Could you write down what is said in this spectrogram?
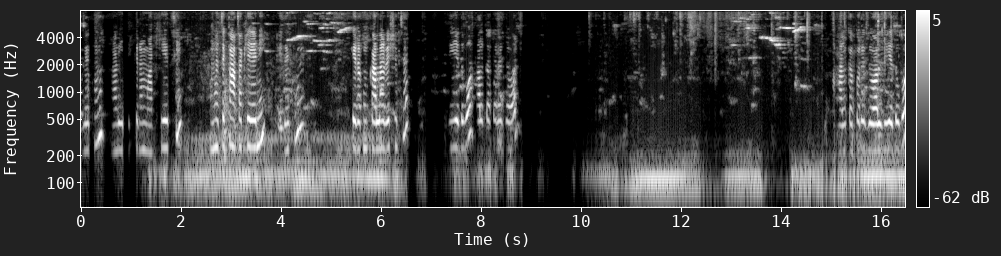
দেখুন হাঁড়িতে কিরম মাখিয়েছি। মনে হচ্ছে কাঁচা খেয়ে নিই। এই দেখুন, কীরকম কালার এসেছে। দিয়ে দেবো হালকা করে জল। হালকা করে জল দিয়ে দেবো।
